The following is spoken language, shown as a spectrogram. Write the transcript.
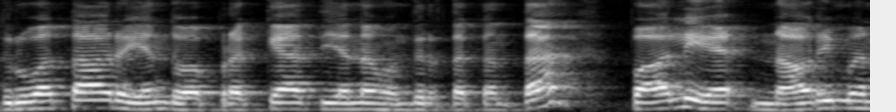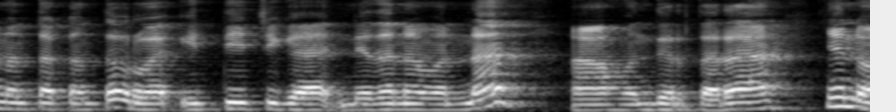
ಧ್ರುವತಾರ ಎಂದು ಪ್ರಖ್ಯಾತಿಯನ್ನು ಹೊಂದಿರತಕ್ಕಂಥ ಪಾಲಿ ನಾರಿಮನ್ ಅಂತಕ್ಕಂಥವ್ರು ಇತ್ತೀಚೆಗೆ ನಿಧನವನ್ನ ಹೊಂದಿರ್ತಾರೆ. ಇನ್ನು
